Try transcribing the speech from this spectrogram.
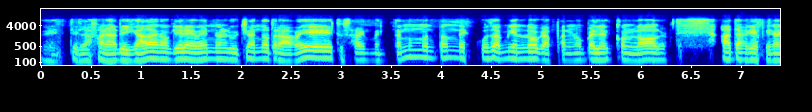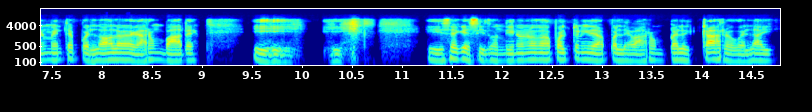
Este, la fanaticada no quiere vernos luchando otra vez, tú sabes, inventando un montón de excusas bien locas para no pelear con Lawler, hasta que finalmente pues Lawler agarra un bate y, dice que si Dondino no da oportunidad, pues le va a romper el carro, ¿verdad? Y,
